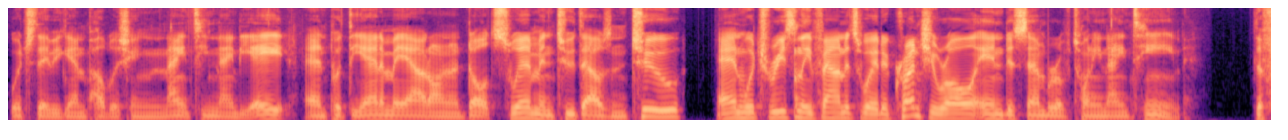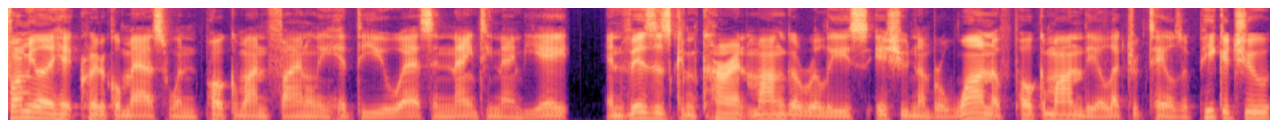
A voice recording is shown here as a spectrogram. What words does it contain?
which they began publishing in 1998 and put the anime out on Adult Swim in 2002, and which recently found its way to Crunchyroll in December of 2019. The formula hit critical mass when Pokemon finally hit the US in 1998, and Viz's concurrent manga release, issue number one of Pokemon The Electric Tales of Pikachu,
